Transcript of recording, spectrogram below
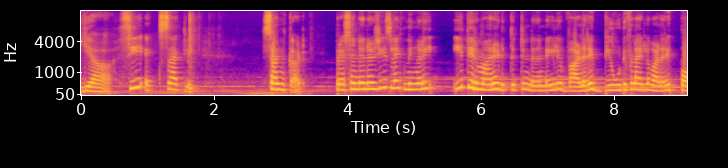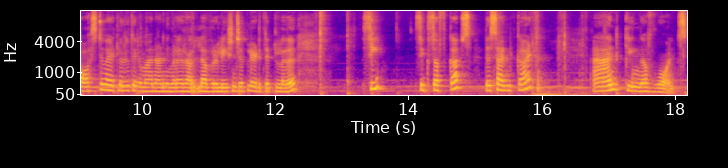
Yeah see exactly sun card present energy is like നിങ്ങൾ ഈ തീരുമാനം എടുത്തിട്ടുണ്ടെന്നുണ്ടെങ്കിൽ വളരെ ബ്യൂട്ടിഫുൾ ആയിട്ടുള്ള വളരെ പോസിറ്റീവ് ആയിട്ടുള്ളൊരു തീരുമാനമാണ് നിങ്ങൾ ലവ് റിലേഷൻഷിപ്പിൽ എടുത്തിട്ടുള്ളത്. See six of cups the sun card and king of wands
